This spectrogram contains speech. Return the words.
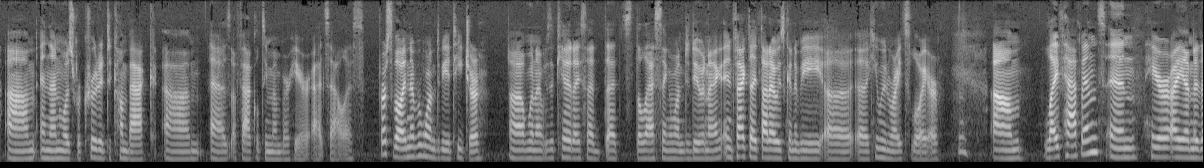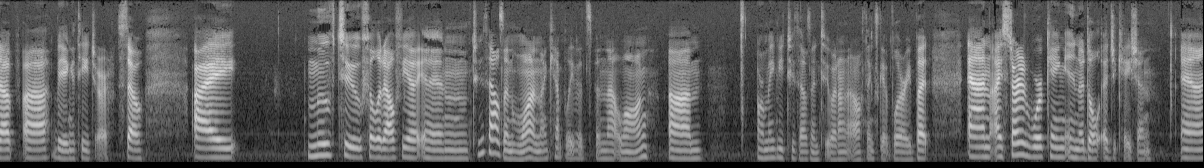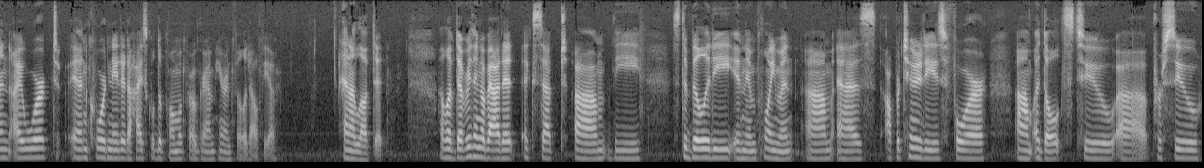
um, and then was recruited to come back um, as a faculty member here at Salus. First of all, I never wanted to be a teacher. Uh, when I was a kid, I said that's the last thing I wanted to do, and I, in fact, I thought I was going to be a, a, human rights lawyer. Hmm. Um, life happens, and here I ended up uh, being a teacher. So, I moved to Philadelphia in 2001. I can't believe it's been that long. Um, or maybe 2002. I don't know. Things get blurry. But and I started working in adult education, and I worked and coordinated a high school diploma program here in Philadelphia, and I loved it. I loved everything about it except um, the stability in employment um, as opportunities for um, adults to uh, pursue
